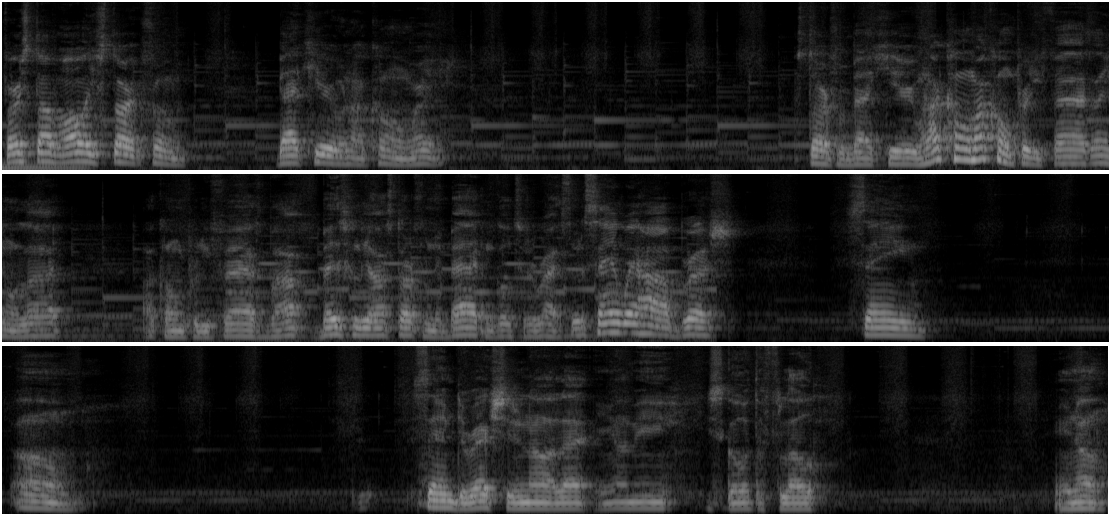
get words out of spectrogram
first off, I always start from back here when I comb, right? Start from back here. When I comb, I comb pretty fast. I ain't gonna lie. I comb pretty fast, but I, basically I'll start from the back and go to the right. So the same way how I brush, same um same direction and all that, you know what I mean? Just go with the flow. You know?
